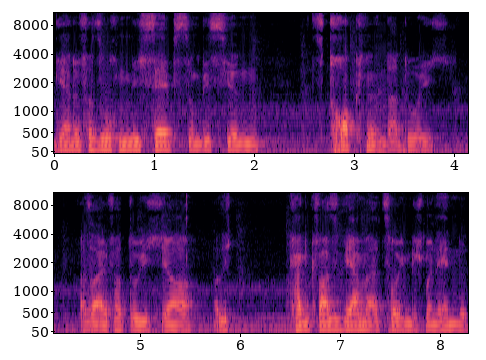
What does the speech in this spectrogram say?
gerne versuchen, mich selbst so ein bisschen zu trocknen dadurch. Also einfach durch, ja, also ich kann quasi Wärme erzeugen durch meine Hände.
